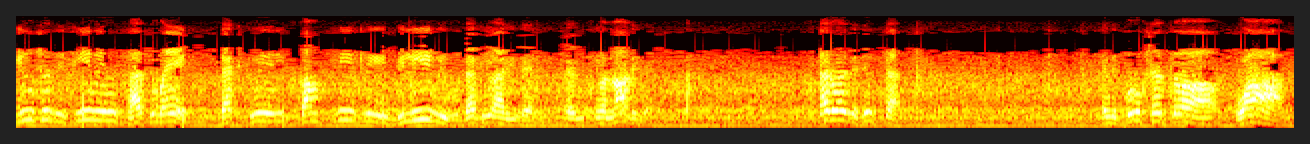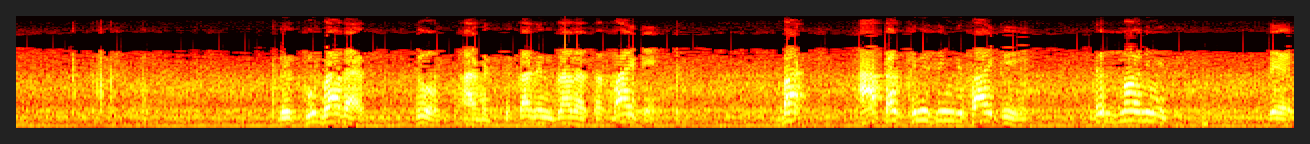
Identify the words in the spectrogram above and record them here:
you should receive in such a way that he completely believe you that you are his enemy, and you are not his enemy. That was the system. In the Kurukshetra war, the two brothers, two, I mean the cousin brothers are fighting. But after finishing the fighting, there is no enmity. They,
